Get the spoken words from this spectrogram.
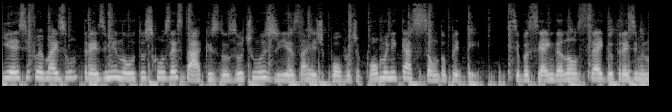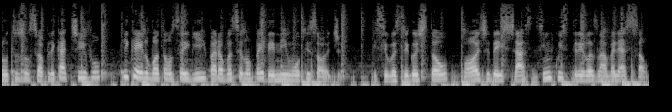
E esse foi mais um 13 Minutos com os destaques dos últimos dias na Rede Povo de Comunicação do PT. Se você ainda não segue o 13 Minutos no seu aplicativo, clique aí no botão seguir para você não perder nenhum episódio. E se você gostou, pode deixar cinco estrelas na avaliação.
